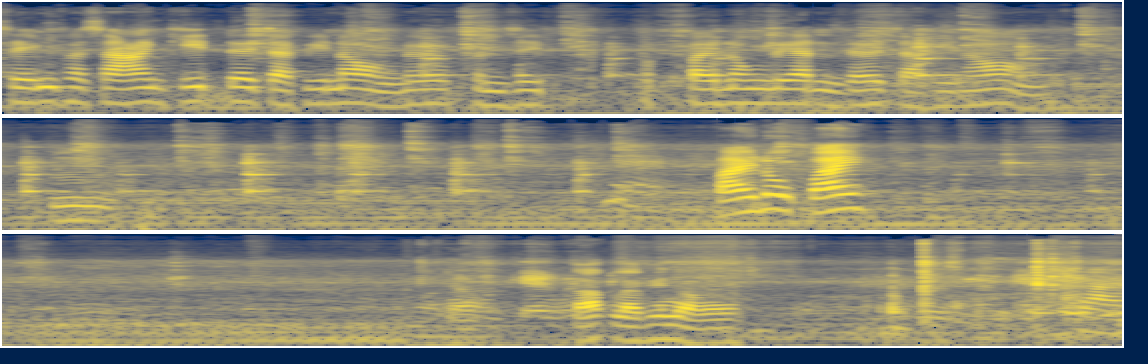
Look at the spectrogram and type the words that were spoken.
เซ็งภาษาอังกฤษเด้อจ้ะพี่น้องเด้อเพิ่นสิไปโรงเรียนเด้อจ้ะพี่น้องอืมไปลูกไปตักแล้วพี่น้องเลยสร้าง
